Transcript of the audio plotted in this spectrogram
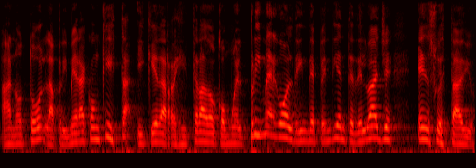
anotó la primera conquista y queda registrado como el primer gol de Independiente del Valle en su estadio.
